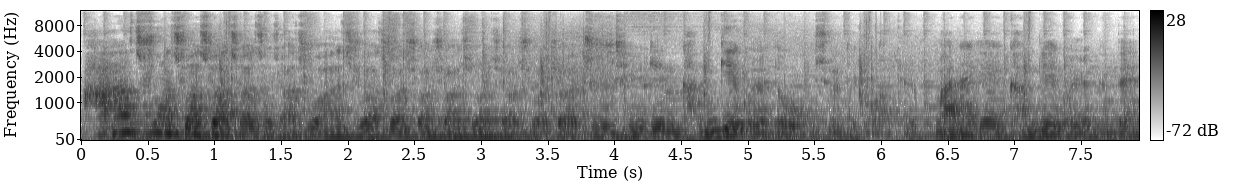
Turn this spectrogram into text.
아주 아주 아주 아주 아주 아주 아주 아주 아주 아주 아주 아주 아주 아주 아주 아주 질긴 감기에 걸렸다고 보시면 될 것 같아요 만약에 감기에 걸렸는데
